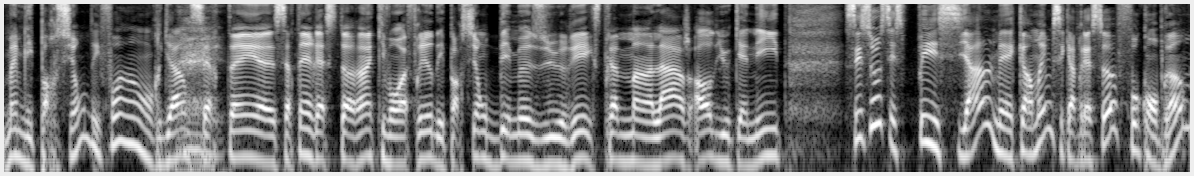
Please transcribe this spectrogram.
même les portions, des fois, hein, on regarde certains, euh, certains restaurants qui vont offrir des portions démesurées, extrêmement larges, all you can eat. C'est sûr, c'est spécial, mais quand même, c'est qu'après ça, faut comprendre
